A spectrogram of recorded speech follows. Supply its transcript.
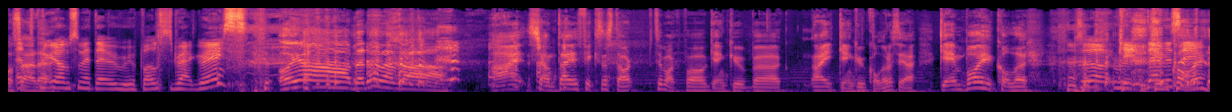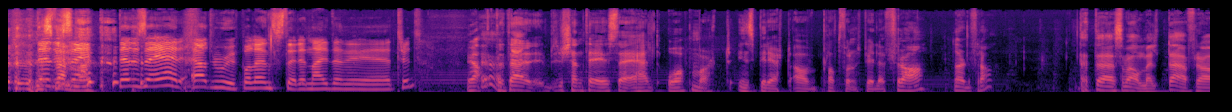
Og et er det- program som heter RuPaul's Drag Race. Å ja! Det der er bra! Nei, Shantay fikk sin start tilbake på GameCube Nei, Nei, GameCube Color, sier jeg. Gameboy Color. Så det, du sier, det, du sier, det du sier, er at RuPaul er en større nerd enn vi trodde. Ja, dette er, Shantae you stay er helt åpenbart inspirert av plattformspillet fra Når er det fra? Dette som er anmeldt, det er fra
